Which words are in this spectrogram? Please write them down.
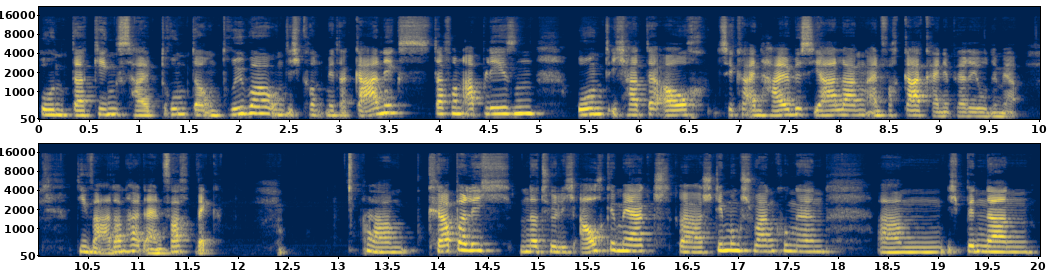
Und da ging's halt drunter und drüber und ich konnte mir da gar nichts davon ablesen. Und ich hatte auch circa ein halbes Jahr lang einfach gar keine Periode mehr. Die war dann halt einfach weg. Ähm, körperlich natürlich auch gemerkt, äh, Stimmungsschwankungen. Ähm, ich bin dann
